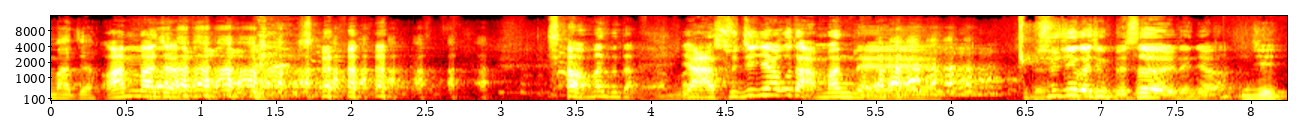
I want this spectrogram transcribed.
맞아 안 맞아. 자, 안 맞는다. 야, 수진이하고도 안 맞네. 수진이가 지금 몇 살 되냐? 이제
